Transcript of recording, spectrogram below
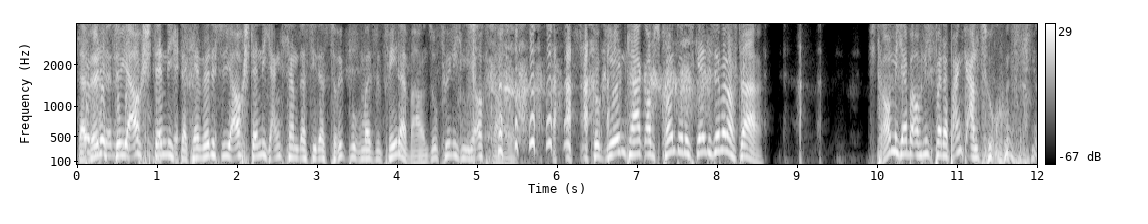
da würdest du ja auch ständig, da würdest du ja auch ständig Angst haben, dass sie das zurückbuchen, weil es ein Fehler war. Und so fühle ich mich auch gerade. Ich guck jeden Tag aufs Konto, das Geld ist immer noch da. Ich traue mich aber auch nicht bei der Bank anzurufen.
